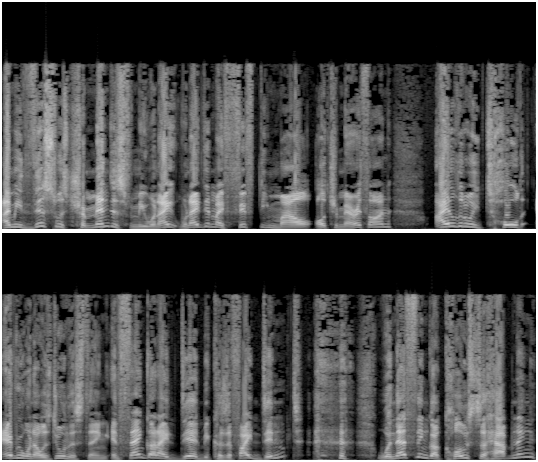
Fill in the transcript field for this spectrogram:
I mean, this was tremendous for me when I when I did my 50 mile ultra marathon. I literally told everyone I was doing this thing, and thank God I did because if I didn't, when that thing got close to happening,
